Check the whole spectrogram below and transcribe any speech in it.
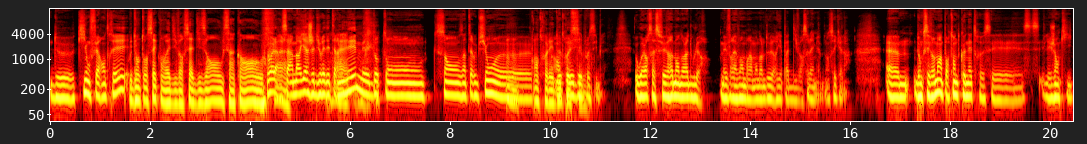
de qui on fait rentrer. Ou dont on sait qu'on va divorcer à 10 ans ou 5 ans. Ou... Voilà, c'est un mariage à durée déterminée, Ouais. mais dont on sans interruption euh, Entre les deux entre les possibles. deux possibles. Ou alors ça se fait vraiment dans la douleur, mais vraiment vraiment dans la douleur. Il n'y a pas de divorce à l'amiable dans ces cas-là. Euh, donc c'est vraiment important de connaître ces- les gens qui,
